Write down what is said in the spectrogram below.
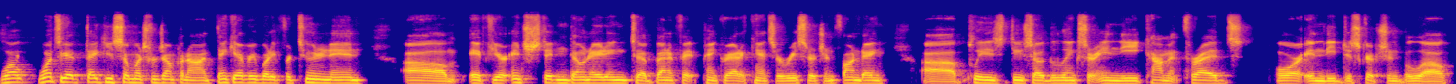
Well, once again, thank you so much for jumping on. Thank you, everybody, for tuning in. Um, if you're interested in donating to benefit pancreatic cancer research and funding, uh, please do so. The links are in the comment threads or in the description below.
